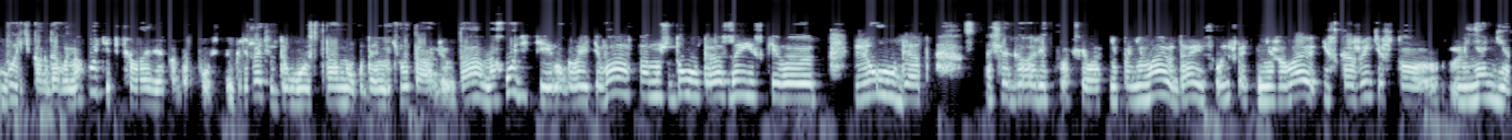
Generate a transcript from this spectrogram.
быть, когда вы находите человека, допустим, приезжаете в другую страну, куда-нибудь в Италию, да, находите его, говорите, вас там ждут, разыскивают, любят. А человек говорит, вообще вас не понимаю, да, и слышать не желаю, и скажите, что меня нет,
